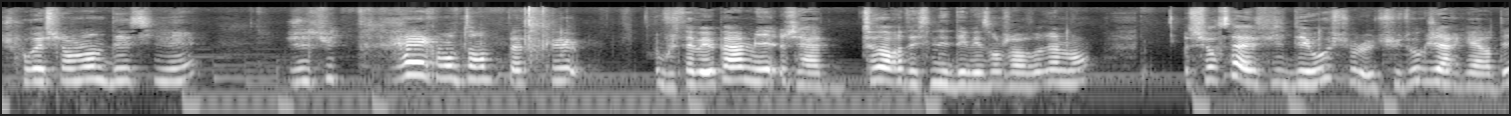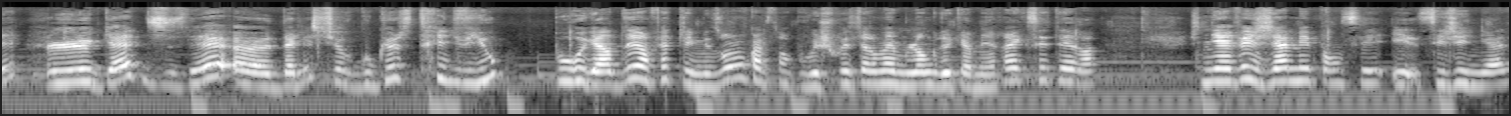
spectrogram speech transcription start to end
je pourrais sûrement dessiner. Je suis très contente parce que, vous savez pas mais j'adore dessiner des maisons, genre vraiment. Sur sa vidéo, sur le tuto que j'ai regardé, le gars disait euh, d'aller sur Google Street View pour regarder en fait les maisons, comme ça on pouvait choisir même l'angle de caméra, etc. Je n'y avais jamais pensé et c'est génial.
